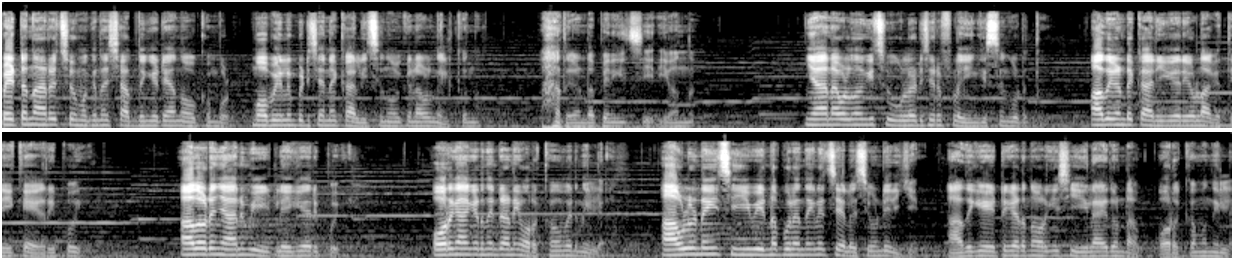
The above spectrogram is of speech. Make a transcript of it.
പെട്ടെന്ന് ആരോ ചുമക്കുന്ന ശബ്ദം കേട്ട് ഞാൻ നോക്കുമ്പോൾ മൊബൈലും പിടിച്ച് എന്നെ കളിച്ച് നോക്കിയിട്ട് അവൾ നിൽക്കുന്നു. അത് കണ്ടപ്പോൾ എനിക്ക് ചിരി വന്നു. ഞാൻ അവൾ നോക്കി ചൂളടിച്ചൊരു ഫ്ലെയിം കിസും കൊടുത്തു. അത് കണ്ട് കലി കയറി അവൾ അകത്തേക്ക് കയറിപ്പോയി. അതോടെ ഞാനും വീട്ടിലേക്ക് കയറിപ്പോയി. ഉറങ്ങാൻ കിടന്നിട്ടാണെങ്കിൽ ഉറക്കം വരുന്നില്ല. അവളുണ്ടെങ്കിൽ ചീ വീടിനെ പോലെ എന്തെങ്കിലും ചെലച്ചുകൊണ്ടിരിക്കും. അത് കേട്ട് കിടന്ന് ഉറങ്ങി ശീലായതുണ്ടാവും ഉറക്കം വന്നില്ല.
